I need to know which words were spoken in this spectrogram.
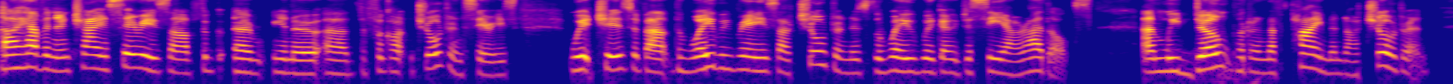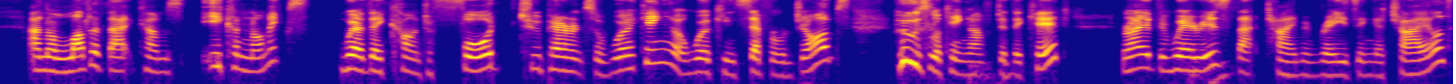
I have an entire series of, uh, you know, uh, the Forgotten Children series, which is about the way we raise our children is the way we're going to see our adults. And we don't put enough time in our children. And a lot of that comes economics, where they can't afford two parents are working or working several jobs. Who's looking after the kid, right? Where is mm-hmm. that time in raising a child?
